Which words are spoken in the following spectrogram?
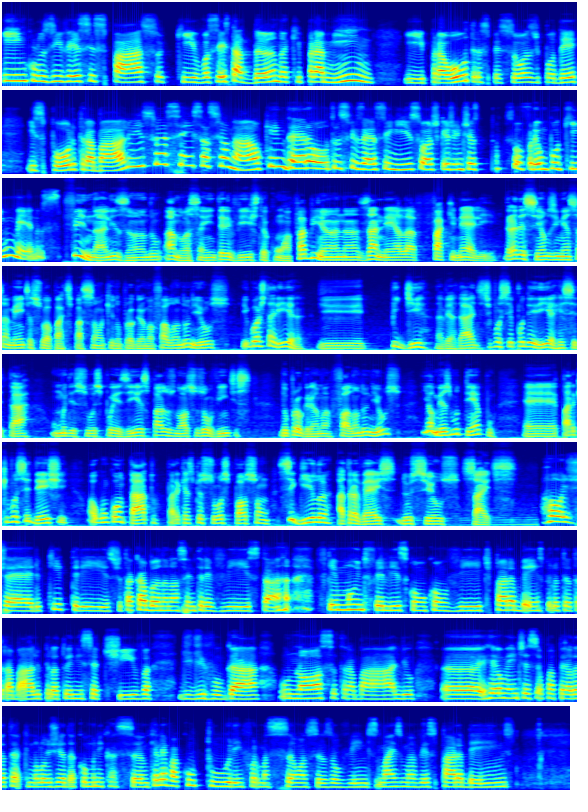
E, inclusive, esse espaço que você está dando aqui para mim e para outras pessoas de poder expor o trabalho, isso é sensacional. Quem dera outros fizessem isso, acho que a gente ia sofrer um pouquinho menos. Finalizando a nossa entrevista com a Fabiana Zanella Facnelli. Agradecemos imensamente a sua participação aqui no programa Falando News e gostaria de pedir, na verdade, se você poderia recitar uma de suas poesias para os nossos ouvintes do programa Falando News e, ao mesmo tempo, é, para que você deixe algum contato para que as pessoas possam segui-la através dos seus sites. Rogério, que triste, está acabando a nossa entrevista. Fiquei muito feliz com o convite. Parabéns pelo teu trabalho, pela tua iniciativa de divulgar o nosso trabalho. Uh, realmente esse é o papel da tecnologia da comunicação, que é levar cultura e informação aos seus ouvintes. Mais uma vez, parabéns.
